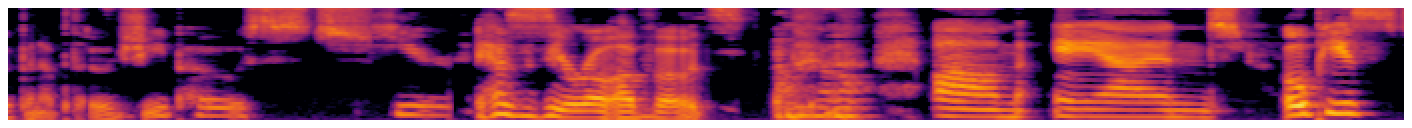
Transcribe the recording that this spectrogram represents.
Open up the OG post here. It has zero upvotes. Oh no. Um, and OP's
